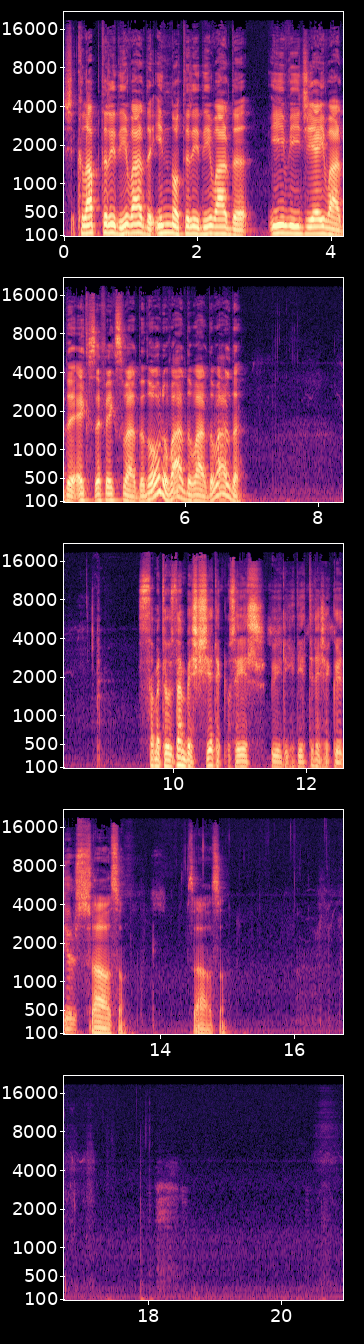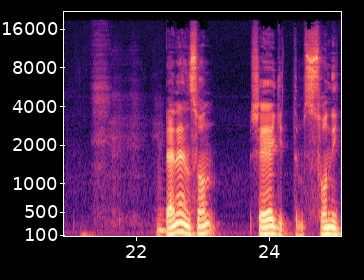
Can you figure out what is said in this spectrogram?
İşte Club 3D vardı, Inno 3D vardı, EVGA vardı, XFX vardı. Doğru vardı vardı vardı. Samet Özden 5 kişiye Teknoseyir üyeliği hediye etti. Teşekkür ediyoruz. Sağ olsun. Sağ olsun. Ben en son şeye gittim. Sonic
